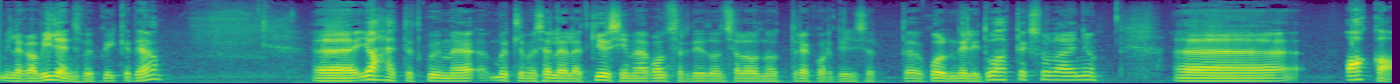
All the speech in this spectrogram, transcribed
millega Viljandis võib kõike teha äh,, jah, et, et kui me mõtleme sellele, et Kirsimäe kontserdid on seal olnud rekordiliselt kolm-neli tuhat, eks ole, on ju äh,, aga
